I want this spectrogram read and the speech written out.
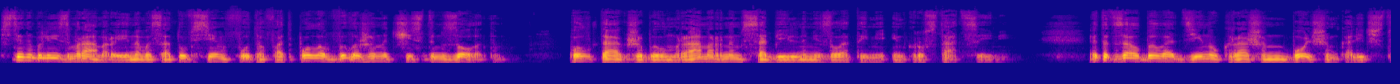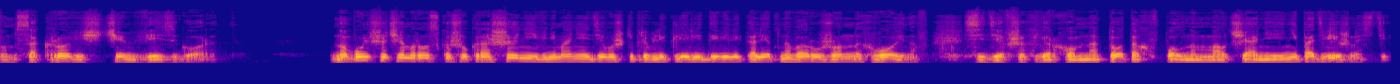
Стены были из мрамора и на высоту в семь футов от пола выложены чистым золотом. Пол также был мраморным с обильными золотыми инкрустациями. Этот зал был один украшен большим количеством сокровищ, чем весь город. Но больше, чем роскошь украшений, внимание девушки привлекли ряды великолепно вооруженных воинов, сидевших верхом на тотах в полном молчании и неподвижности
